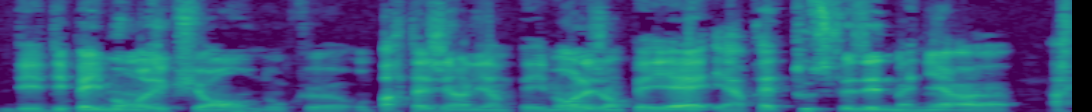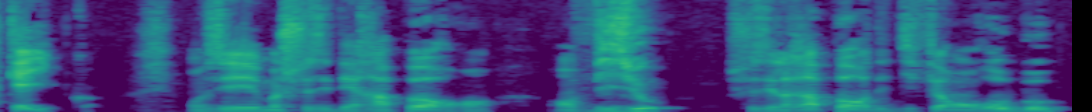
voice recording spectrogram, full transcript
des, paiements récurrents. Donc, euh, on partageait un lien de paiement, les gens payaient, et après, tout se faisait de manière archaïque. Moi, je faisais des rapports en, en, visio. Je faisais le rapport des différents robots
